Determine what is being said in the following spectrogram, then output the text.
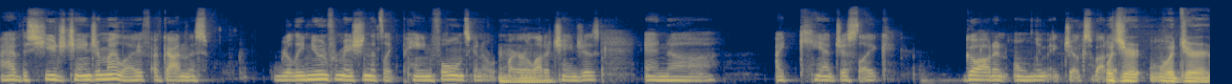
I have this huge change in my life. I've gotten this really new information that's like painful and it's going to require a lot of changes. And uh, I can't just like go out and only make jokes about would it. Would your would your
